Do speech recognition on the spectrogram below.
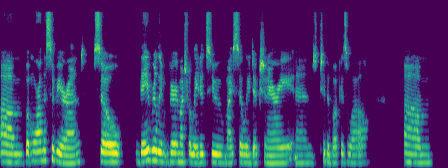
um, but more on the severe end. So they really very much related to my silly dictionary and to the book as well. Um,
